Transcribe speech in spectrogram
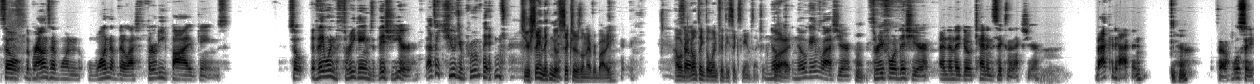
So the Browns have won one of their last 35 games. So if they win three games this year, that's a huge improvement. So you're saying they can go Sixers on everybody. However, I don't think they'll win 56 games next year. no, but no games last year, Hmm. three, four this year, and then they go 10 and six the next year. That could happen. yeah. So we'll see.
